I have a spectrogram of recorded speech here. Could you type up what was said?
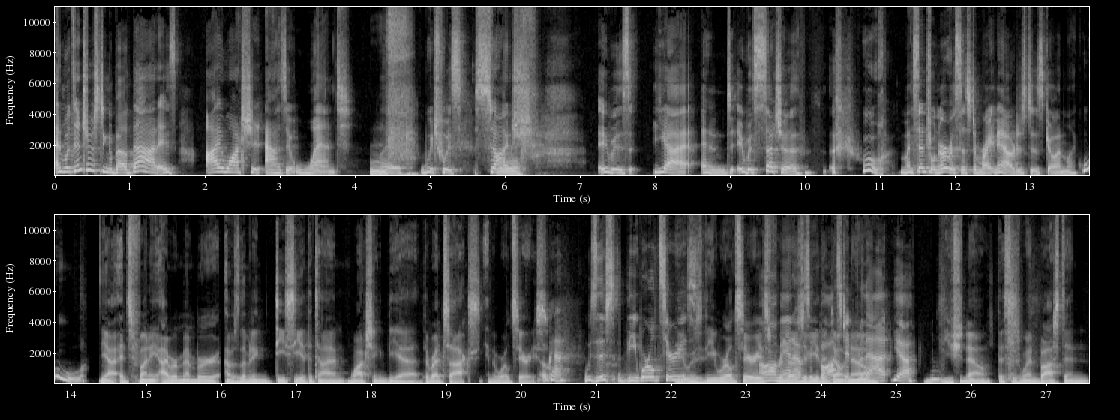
and what's interesting about that is I watched it as it went, Oof. like, which was such, Oof. it was, yeah. And it was such a, whew, my central nervous system right now just is going like, ooh. Yeah, it's funny. I remember I was living in DC at the time, watching the uh, the Red Sox in the World Series. Okay. Was this the World Series? It was the World Series. oh For man, I was of you in that Boston don't know, for that. Yeah. you should know this is when Boston,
